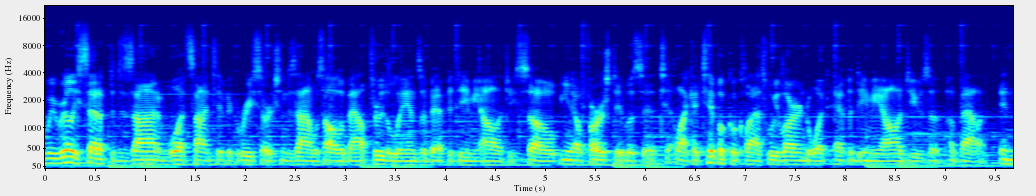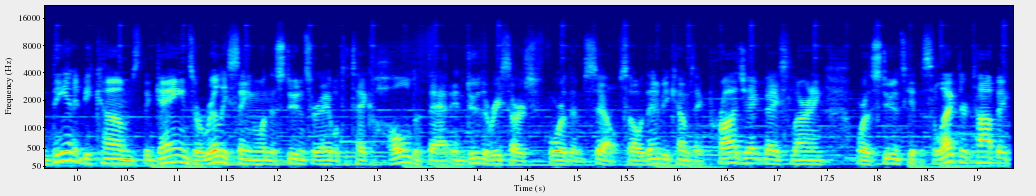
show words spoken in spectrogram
We really set up the design of what scientific research and design was all about through the lens of epidemiology. So, you know, first it was like a typical class, we learned what epidemiology was about. And then it becomes, the gains are really seen when the students are able to take a hold of that and do the research for themselves. So then it becomes a project-based learning where the students get to select their topic,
